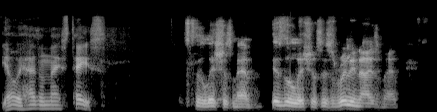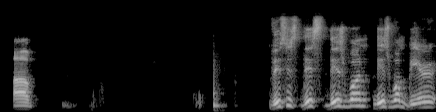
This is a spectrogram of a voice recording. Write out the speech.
yo, it has a nice taste. It's delicious, man. It's delicious. It's really nice, man. Um, this is this this one this one beer,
